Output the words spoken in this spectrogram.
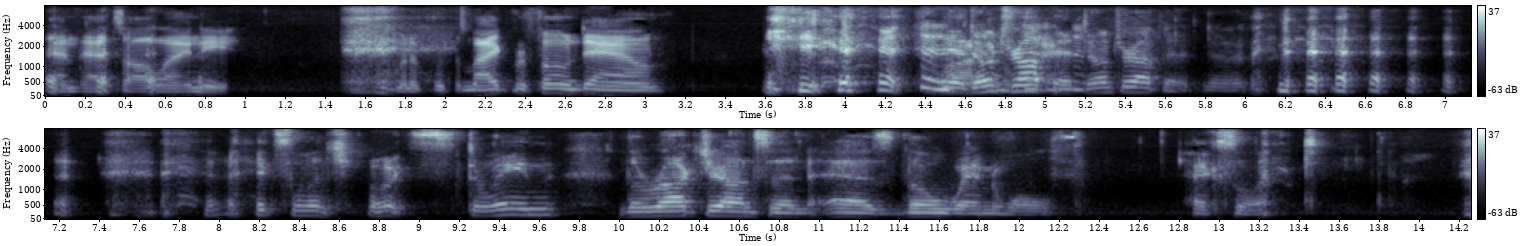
and that's all I need. I'm gonna put the microphone down. yeah, don't drop it. Don't drop it. Excellent choice. Dwayne The Rock Johnson as the Wen Wolf. Excellent.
